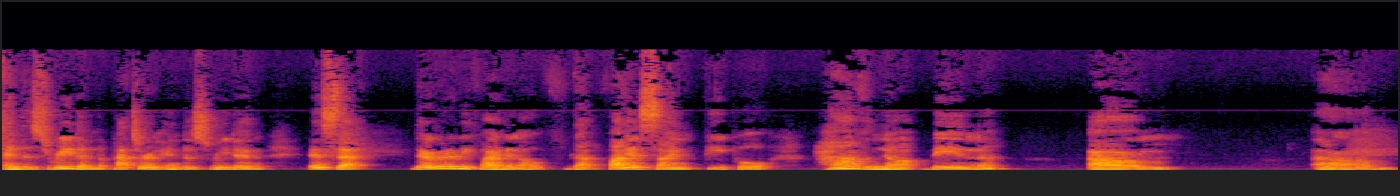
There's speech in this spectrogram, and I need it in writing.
in this reading, the pattern in this reading is that they're going to be finding out that fire sign people have not been, um, um,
